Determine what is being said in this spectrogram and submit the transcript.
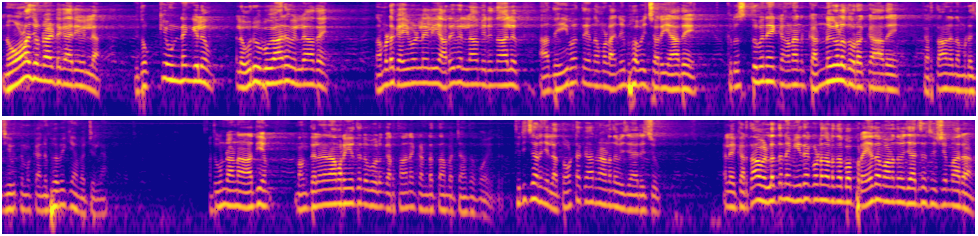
നോളജ് ഉണ്ടായിട്ട് കാര്യമില്ല. ഇതൊക്കെ ഉണ്ടെങ്കിലും അല്ല ഒരു ഉപകാരമില്ലാതെ നമ്മുടെ കൈവെള്ളയിൽ ഈ അറിവെല്ലാം ഇരുന്നാലും ആ ദൈവത്തെ നമ്മൾ അനുഭവിച്ചറിയാതെ ക്രിസ്തുവിനെ കാണാൻ കണ്ണുകൾ തുറക്കാതെ കർത്താവിനെ നമ്മുടെ ജീവിതത്തിൽ നമുക്ക് അനുഭവിക്കാൻ പറ്റില്ല. അതുകൊണ്ടാണ് ആദ്യം മഗ്ദലനാമറിയത്തിന് പോലും കർത്താവിനെ കണ്ടെത്താൻ പറ്റാതെ പോയത്. തിരിച്ചറിഞ്ഞില്ല തോട്ടക്കാരനാണെന്ന് വിചാരിച്ചു. അല്ലെ കർത്താവ് വെള്ളത്തിന്റെ മീതെ കൊണ്ട് നടന്നപ്പോൾ പ്രേതമാണെന്ന് വിചാരിച്ച ശിഷ്യന്മാരാണ്.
